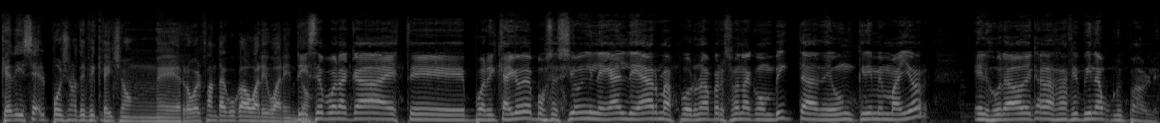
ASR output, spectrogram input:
¿Qué dice el push notification, eh, Robert Fantacuca o Ali Warrington? Dice por acá, este, por el cargo de posesión ilegal de armas por una persona convicta de un crimen mayor, el jurado declara a Rafi Pina culpable.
